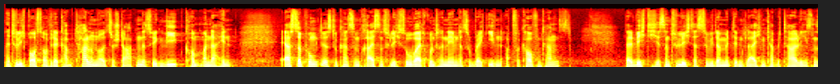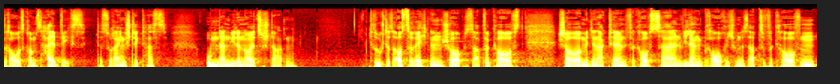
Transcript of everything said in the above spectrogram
Natürlich brauchst du auch wieder Kapital, um neu zu starten. Deswegen, wie kommt man da hin? Erster Punkt ist, du kannst den Preis natürlich so weit runternehmen, dass du Break-Even abverkaufen kannst. Weil wichtig ist natürlich, dass du wieder mit dem gleichen Kapital wenigstens rauskommst, halbwegs, das du reingesteckt hast, um dann wieder neu zu starten. Versuch das auszurechnen, schau, ob du es abverkaufst, schau mit den aktuellen Verkaufszahlen, wie lange brauche ich, um das abzuverkaufen.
